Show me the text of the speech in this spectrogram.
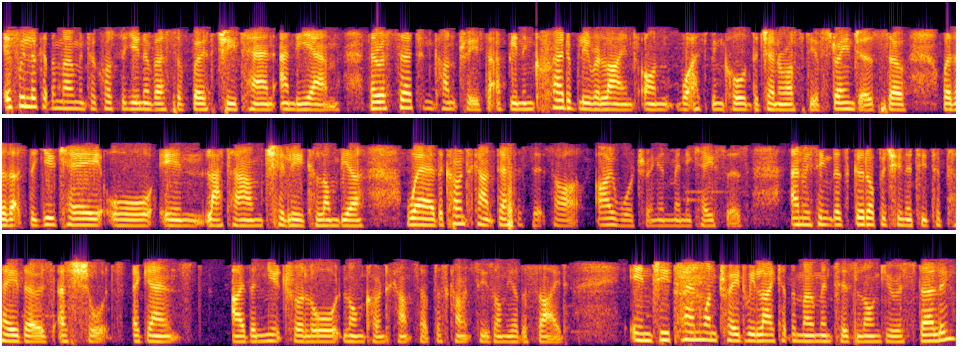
If we look at the moment across the universe of both G10 and EM, there are certain countries that have been incredibly reliant on what has been called the generosity of strangers. So whether that's the UK or in LATAM, Chile, Colombia, where the current account deficits are eye-watering in many cases, and we think there's good opportunity to play those as shorts against either neutral or long current account surplus currencies on the other side. In G10, one trade we like at the moment is long euro sterling.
